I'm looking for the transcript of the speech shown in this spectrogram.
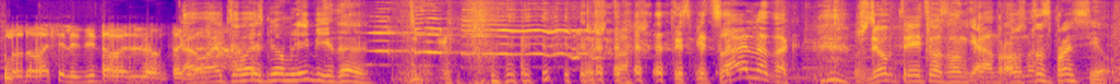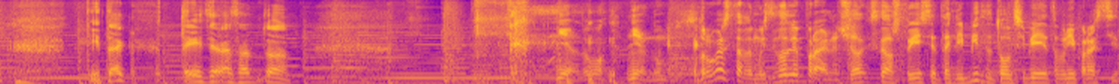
Ну давайте либидо возьмем тогда. Давайте возьмем либидо. Ну что, ты специально так? Ждем третьего звонка Я просто спросил. Итак, третий раз Антон. Нет, ну, нет, ну, с другой стороны, мы сделали правильно. Человек сказал, что если это либидо, то он себе этого не простит.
